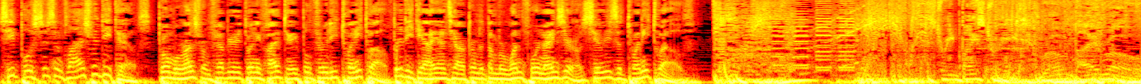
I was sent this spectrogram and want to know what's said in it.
See posters and flyers for details. Promo runs from February 25 to April 30, 2012. Per DTI NCR permit number 1490, series of 2012. Street by street, road by road,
